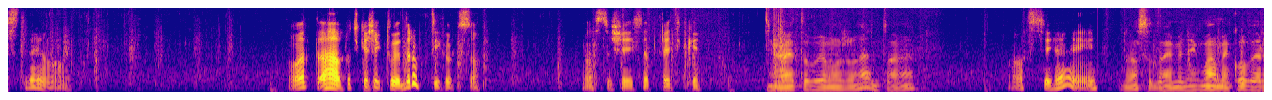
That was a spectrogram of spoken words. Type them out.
To po mne strieľal. What? Aha, počkaj, však tu je drop, ty kokso. Na 165-ke. Aj to bude možno hento, ne? Asi, hej. Dá sa dajme, nech máme cover.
